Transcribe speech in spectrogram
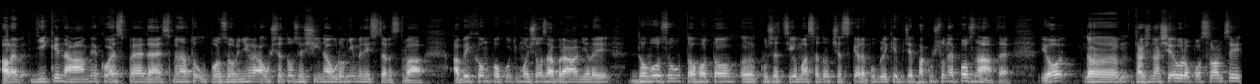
ale díky nám jako SPD jsme na to upozornili a už se to řeší na úrovni ministerstva, abychom pokud možno zabránili dovozu tohoto eh, kuřecího masa do České republiky, protože pak už to nepo poznáte. Jo? E, takže naši europoslanci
